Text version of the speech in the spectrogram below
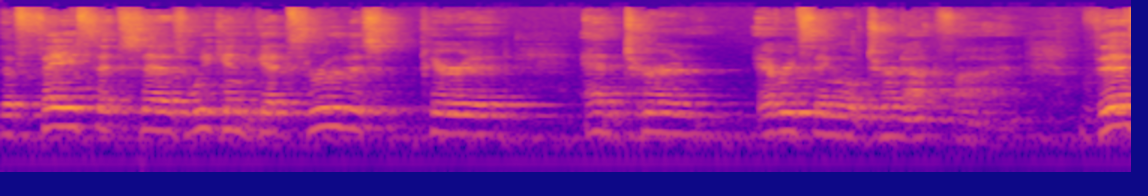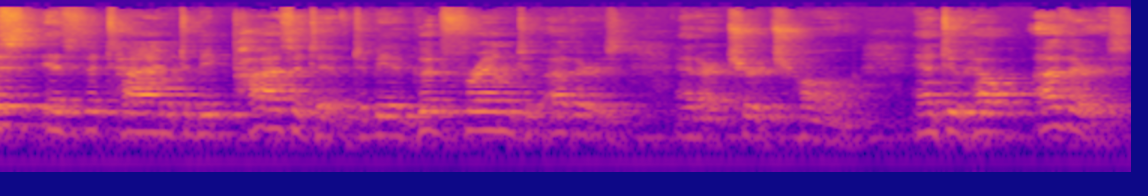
The faith that says we can get through this period and turn everything will turn out fine. This is the time to be positive, to be a good friend to others at our church home, and to help others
